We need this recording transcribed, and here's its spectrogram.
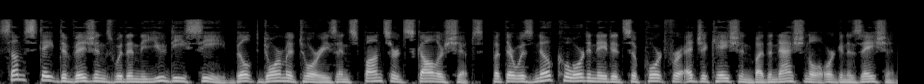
Some state divisions within the UDC built dormitories and sponsored scholarships, but there was no coordinated support for education by the national organization.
